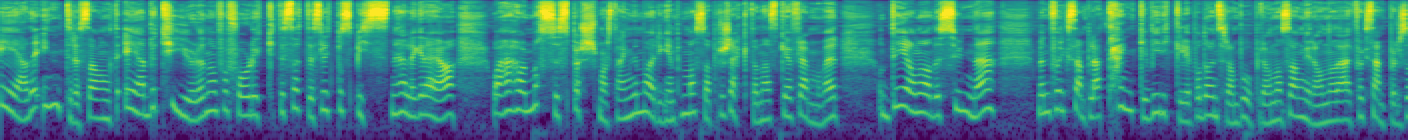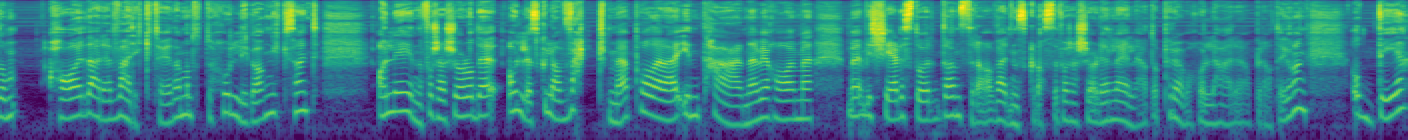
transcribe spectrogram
Er det interessant? Er, betyr det noe for folk? Det settes litt på spissen, hele greia. Og jeg har masse spørsmålstegn i margen på masse av prosjektene jeg skal gjøre fremover. Og Det er noe av det sunne. Men eksempel, jeg tenker virkelig på danserne på operaen og sangerne og der, for eksempel, som har det verktøyet de måtte holde i gang. ikke sant? Alene for seg sjøl. Alle skulle ha vært med på det interne vi har. med, med Vi ser det står dansere av verdensklasse for seg sjøl i en leilighet og prøver å holde dette apparatet i gang. Og det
